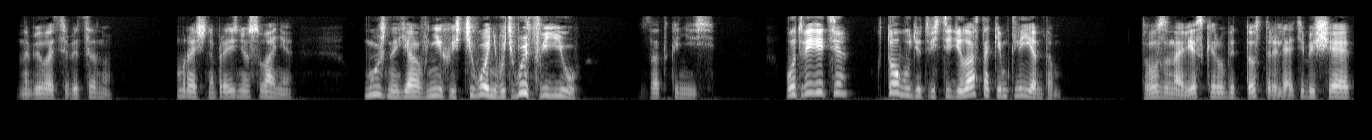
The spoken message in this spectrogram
набивать себе цену», — мрачно произнес Ваня. «Можно я в них из чего-нибудь высвию?» Заткнись. Вот видите, кто будет вести дела с таким клиентом? То занавески рубит, то стрелять обещает.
